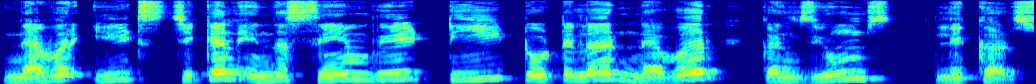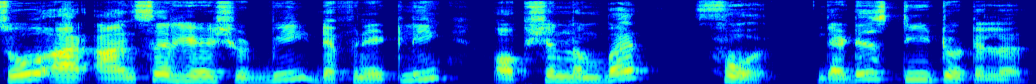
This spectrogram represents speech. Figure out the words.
never eats chicken. In the same way teetotaler never consumes liquor. So our answer here should be definitely option number 4 that is teetotaler.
